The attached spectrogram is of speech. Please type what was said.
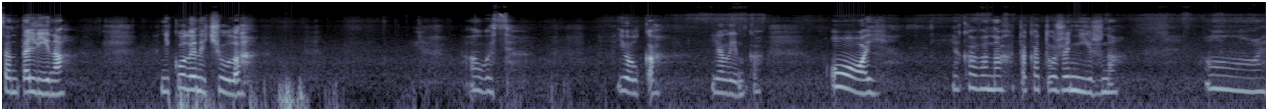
Санталіна. Ніколи не чула. А ось йолка, ялинка. Ой, яка вона така теж ніжна. Ой.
